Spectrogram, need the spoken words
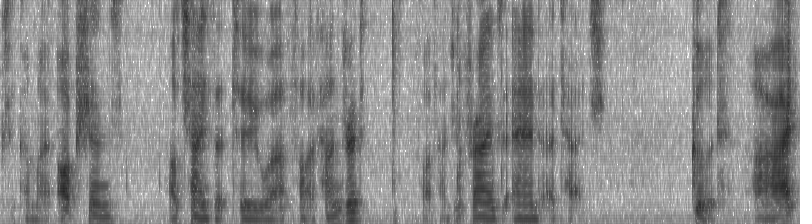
click on my options. I'll change that to uh, 500 500 frames and attach. Good. Alright.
